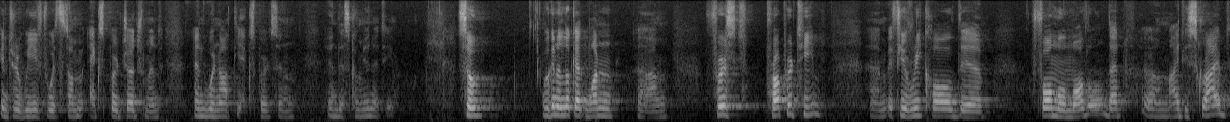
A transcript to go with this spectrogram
interweaved with some expert judgment, and we're not the experts in, in this community. So we're going to look at one um, first property. Um, if you recall the formal model that um, I described,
